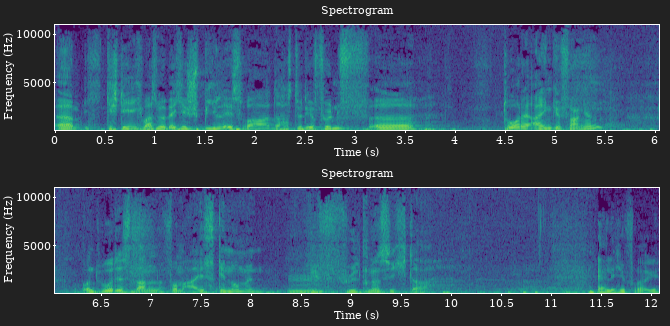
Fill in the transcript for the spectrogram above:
Ähm, ich gestehe, ich weiß nicht mehr, welches Spiel es war. Da hast du dir fünf äh, Tore eingefangen und wurdest dann vom Eis genommen. Wie fühlt man sich da? Ehrliche Frage.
